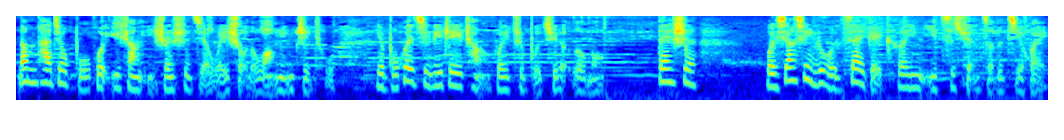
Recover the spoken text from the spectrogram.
那么他就不会遇上以身世杰为首的亡命之徒，也不会经历这一场挥之不去的噩梦。但是，我相信，如果再给柯颖一次选择的机会，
